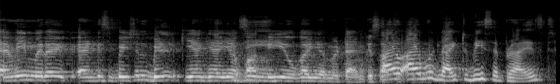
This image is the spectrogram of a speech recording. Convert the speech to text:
एमी मेरा एक एंटिसिपेशन बिल्ड किया गया या। वाकई ये होगा या मैं टाइम के साथ I would like to be surprised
